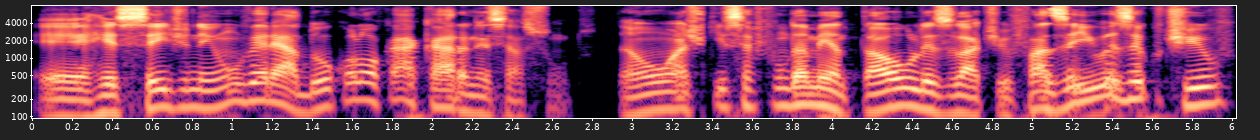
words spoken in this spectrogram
é, receio de nenhum vereador colocar a cara nesse assunto. Então acho que isso é fundamental o legislativo fazer e o executivo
